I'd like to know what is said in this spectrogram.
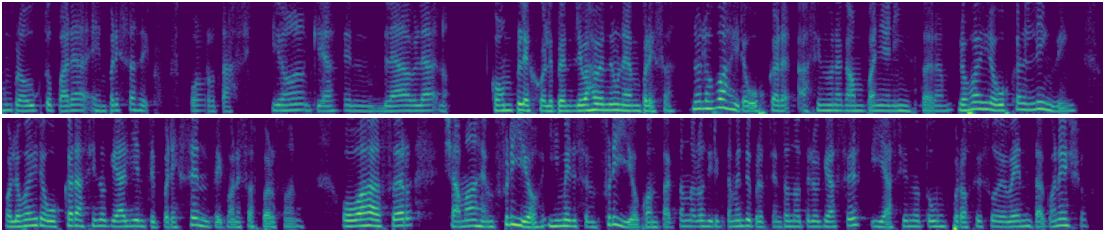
un producto para empresas de exportación que hacen bla, bla, no, complejo, le, vas a vender una empresa. No los vas a ir a buscar haciendo una campaña en Instagram, los vas a ir a buscar en LinkedIn, o los vas a ir a buscar haciendo que alguien te presente con esas personas, o vas a hacer llamadas en frío, emails en frío, contactándolos directamente, presentándote lo que haces y haciendo todo un proceso de venta con ellos.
